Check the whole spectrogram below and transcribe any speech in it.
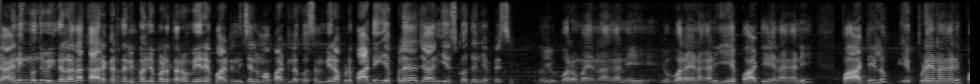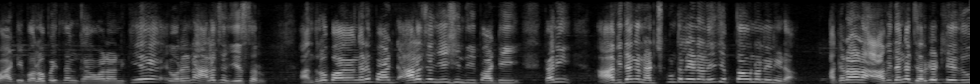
జాయినింగ్ ముందు మీకు తెలియదా? కార్యకర్తలు ఇబ్బంది పడతారు. వేరే పార్టీ నుంచి మా పార్టీలోకి వస్తాను మీరు అప్పుడు పార్టీకి చెప్పలేదా? జాయిన్ చేసుకోవద్దని చెప్పేసి? ఇప్పుడు ఎవరమైనా కానీ ఎవరైనా కానీ ఏ పార్టీ అయినా కానీ పార్టీలు ఎప్పుడైనా కానీ పార్టీ బలోపేతం కావడానికే ఎవరైనా ఆలోచన చేస్తారు. అందులో భాగంగానే పార్టీ ఆలోచన చేసింది ఈ పార్టీ. కానీ ఆ విధంగా నడుచుకుంటలేడు చెప్తా ఉన్నా నేను ఇక్కడ అక్కడ ఆ విధంగా జరగట్లేదు.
